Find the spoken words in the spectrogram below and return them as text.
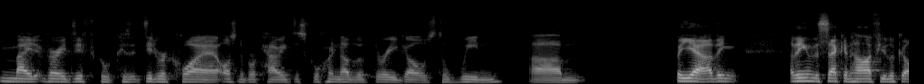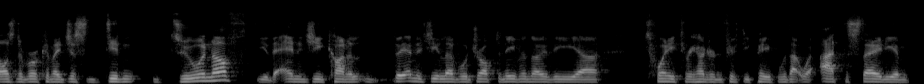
made it very difficult because it did require Osnabrück having to score another three goals to win. Um, but yeah, I think I think in the second half you look at Osnabrück and they just didn't do enough. The energy kind of the energy level dropped, and even though the uh, 2,350 people that were at the stadium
